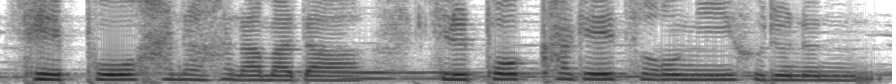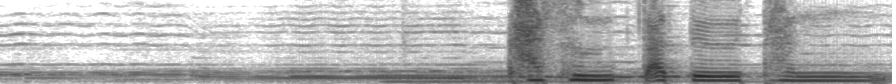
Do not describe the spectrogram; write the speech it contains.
세포 하나하나마다 질퍽하게 정이 흐르는 가슴 따뜻한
